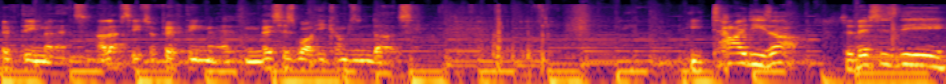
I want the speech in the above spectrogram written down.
15 minutes. I left seats for 15 minutes, and this is what he comes and does. He tidies up. So this is the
